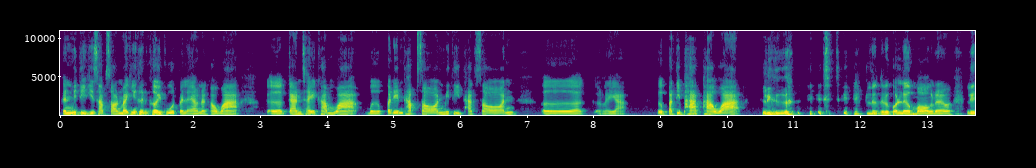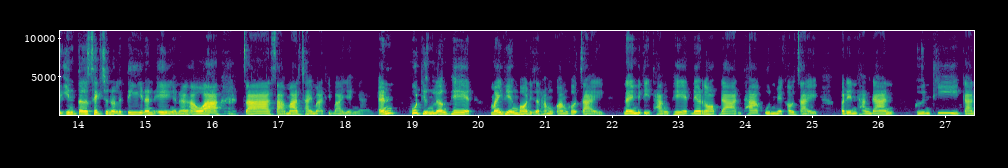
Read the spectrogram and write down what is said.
เห็นมิติที่ซับซ้อนมากยิ่งขึ้นเคยพูดไปแล้วนะคะว่า การใช้คำว่าเบอร์ประเด็นทับซ้อน มิติทับซ้อนเอออะไรอะเออปฏิภาคภาวะ หรือทุกคนเริ่มมองแล้ว หรือ intersectionality นั่นเองนะคะว่าจะสามารถใช้มาอธิบายยังไงฉะนั้นพูดถึงเรื่องเพศไม่เพียงพอที่จะทำความเข้าใจในมิติทางเพศได้รอบด้าน ถ้าคุณไม่เข้าใจประเด็นทางด้านพื้นที่การ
